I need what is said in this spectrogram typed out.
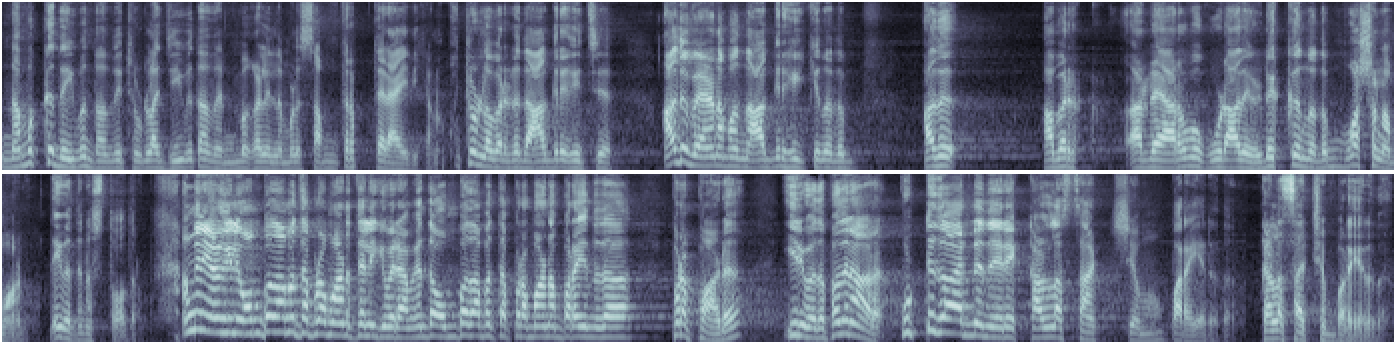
നമുക്ക് ദൈവം തന്നിട്ടുള്ള ജീവിത നന്മകളിൽ നമ്മൾ സംതൃപ്തരായിരിക്കണം. മറ്റുള്ളവരുടേത് ആഗ്രഹിച്ച് അത് വേണമെന്ന് ആഗ്രഹിക്കുന്നതും അത് അവർ അവരുടെ അറിവ് കൂടാതെ എടുക്കുന്നതും മോഷണമാണ്. ദൈവത്തിന് സ്തോത്രം. അങ്ങനെയാണെങ്കിൽ ഒമ്പതാമത്തെ പ്രമാണത്തിലേക്ക് വരാം. എന്താ ഒമ്പതാമത്തെ പ്രമാണം പറയുന്നത്? പുറപ്പാട് ഇരുപത് പതിനാറ്. കൂട്ടുകാരന്റെ നേരെ കള്ളസാക്ഷ്യം പറയരുത്. കള്ളസാക്ഷ്യം പറയരുത്.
